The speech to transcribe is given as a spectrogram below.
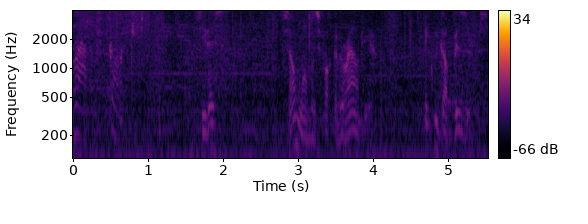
Wow, those gunks. See this? Someone was fucking around here. I think we got visitors.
